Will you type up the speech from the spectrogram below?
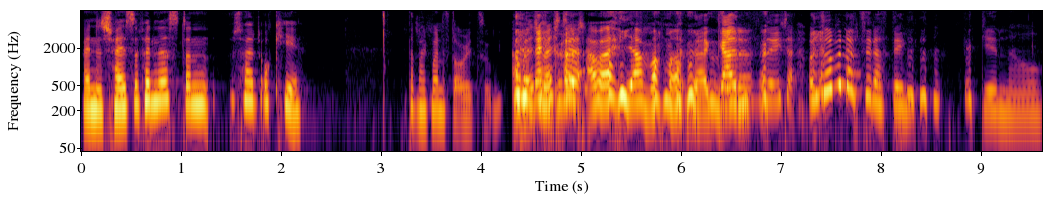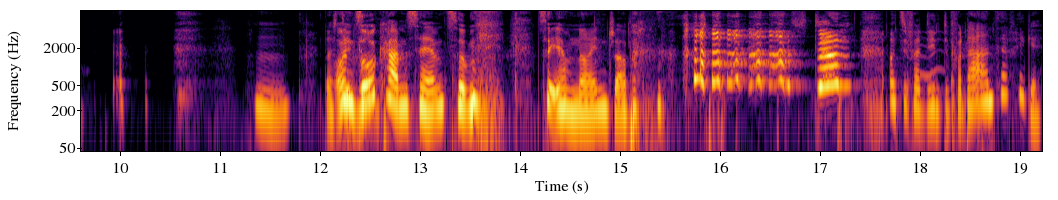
Wenn du es scheiße findest, dann ist halt okay. Da macht man eine Story zu. Aber ich Nein, möchte, Quatsch. aber ja, mach mal. Na, So ganz sicher. Und so benutzt ihr das Ding. genau. Da steht Und so kam Sam zum, zu ihrem neuen Job. Und sie verdiente von da an sehr viel Geld.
